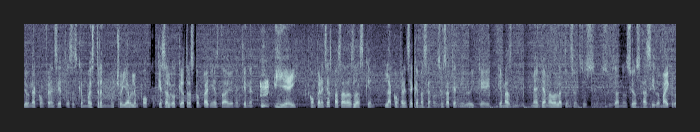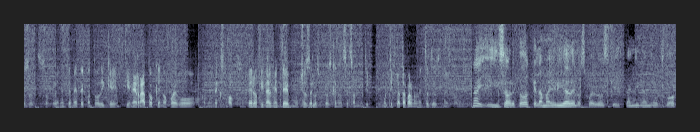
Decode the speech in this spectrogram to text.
de una conferencia de tres es que muestren mucho y hablen poco, que es algo que otras compañías todavía no entienden. EA conferencias pasadas, las que la conferencia que más anuncios ha tenido y que, que más me han llamado la atención sus, sus, anuncios ha sido Microsoft, sorprendentemente, con todo y que tiene rato que no juego con un Xbox, pero finalmente muchos de los juegos que anuncian son multi, multiplataforma, entonces no importa. No, y, sobre todo que la mayoría de los juegos que están llegando a Xbox,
